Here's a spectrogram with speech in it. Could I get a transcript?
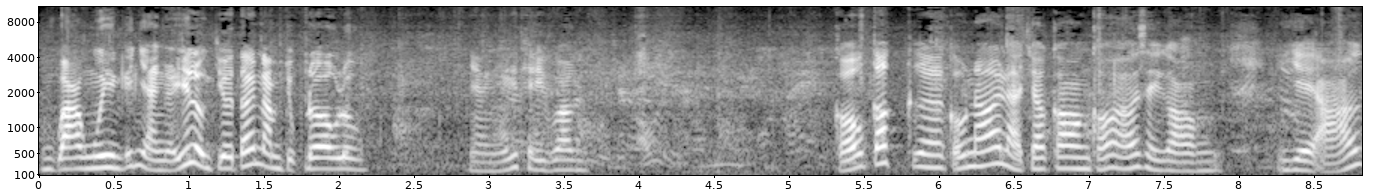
Bao nguyên cái nhà nghỉ luôn chưa tới 50 đô luôn. Nhà nghỉ thì vân cổ cất ờ, cổ nói là cho con cổ ở Sài Gòn về ở.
